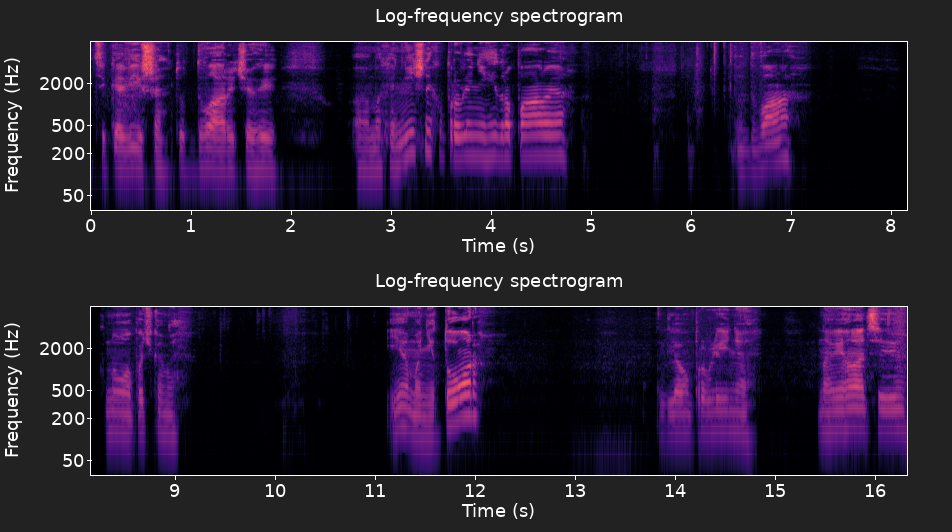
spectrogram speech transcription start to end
цікавіше. Тут два речаги е, механічних управління гідропарою. Два кнопочками. Є монітор для управління навігацією.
